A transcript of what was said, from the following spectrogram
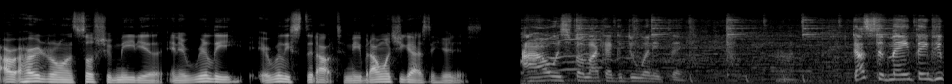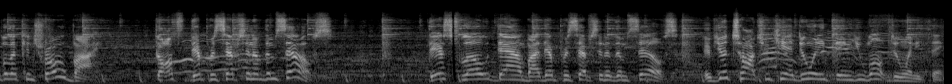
I heard it on social media, and it really, it really stood out to me. But I want you guys to hear this. I always felt like I could do anything. That's the main thing people are controlled by. Thoughts, their perception of themselves. They're slowed down by their perception of themselves. If you're taught you can't do anything, you won't do anything.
